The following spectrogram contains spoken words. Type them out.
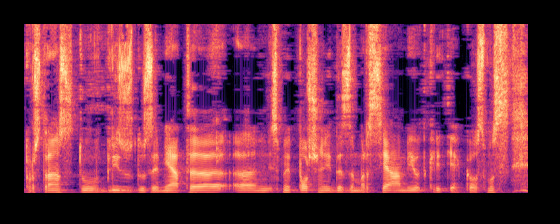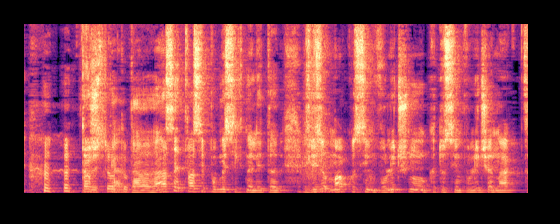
пространството в близост до Земята а, сме почнали да замърсяваме и открития космос. Точно Защото... така, да, да, аз след това си помислих, нали, тъд, малко символично, като символичен акт,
